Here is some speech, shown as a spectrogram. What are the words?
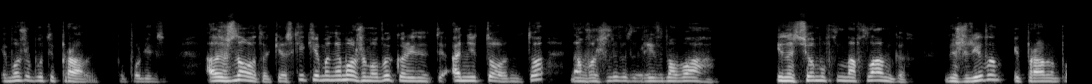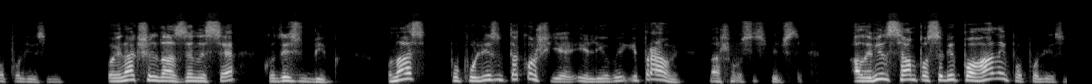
і може бути правий популізм. Але ж знову таки, оскільки ми не можемо викорінити ані то, ані то, нам важлива рівновага. І на цьому на флангах між лівим і правим популізмом. Бо інакше нас занесе кудись в бік. У нас популізм також є і лівий, і правий в нашому суспільстві. Але він сам по собі поганий популізм.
